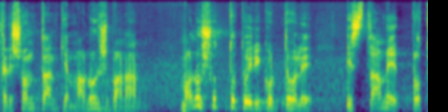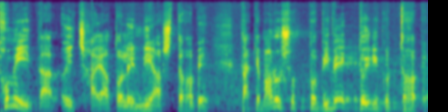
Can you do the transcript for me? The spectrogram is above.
তাহলে সন্তানকে মানুষ বানান। মানুষত্ব তৈরি করতে হলে ইসলামের প্রথমেই তার ওই ছায়াতলে নিয়ে আসতে হবে। তাকে মানুষত্ব বিবেক তৈরি করতে হবে।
